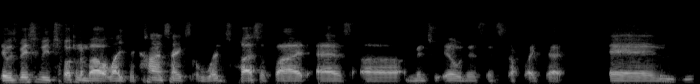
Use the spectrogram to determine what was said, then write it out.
it was basically talking about like the context of what's classified as uh, mental illness and stuff like that. And Mhm.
